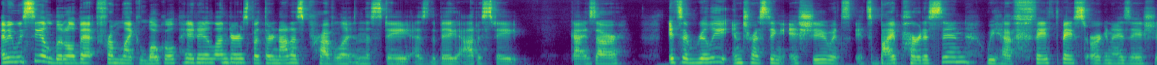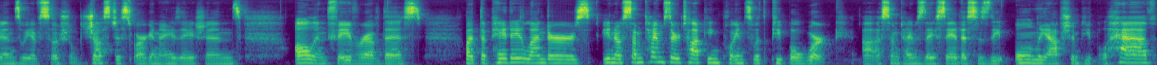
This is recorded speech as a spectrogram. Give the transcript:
I mean, we see a little bit from like local payday lenders, but they're not as prevalent in the state as the big out of state guys are. It's a really interesting issue. It's it's bipartisan. We have faith-based organizations, we have social justice organizations all in favor of this. But the payday lenders, you know, sometimes their talking points with people work. Uh, sometimes they say this is the only option people have.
